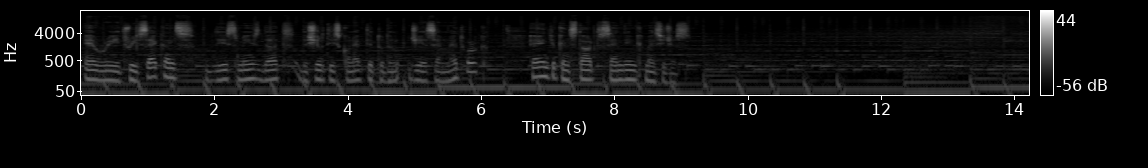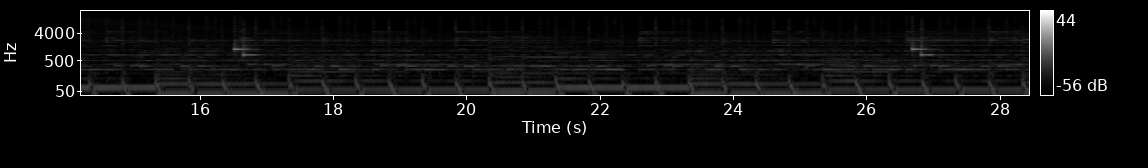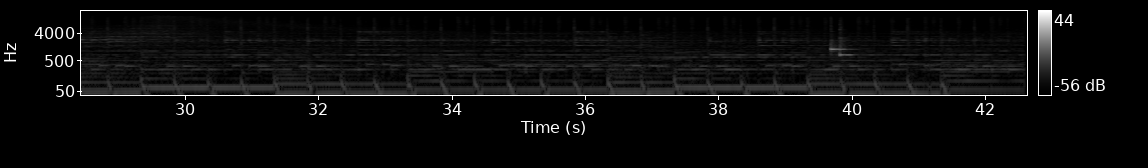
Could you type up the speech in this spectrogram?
every 3 seconds this means that the shield is connected to the GSM network and you can start sending messages.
